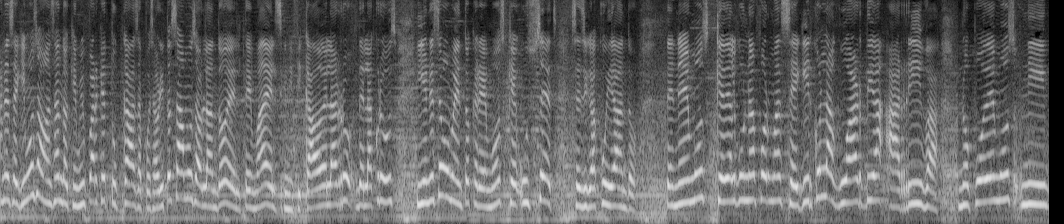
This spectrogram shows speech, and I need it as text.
Imágenes, seguimos avanzando aquí en mi parque Tu Casa. Pues ahorita estábamos hablando del tema del significado de la, de la cruz y en este momento queremos que usted se siga cuidando tenemos que de alguna forma seguir con la guardia arriba. No podemos ni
